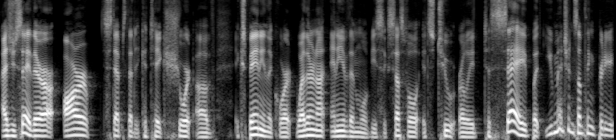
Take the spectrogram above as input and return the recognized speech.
as you say, there are, are steps that it could take short of expanding the court. Whether or not any of them will be successful, it's too early to say. But you mentioned something pretty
